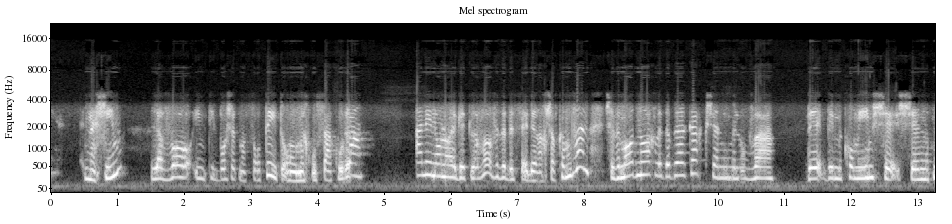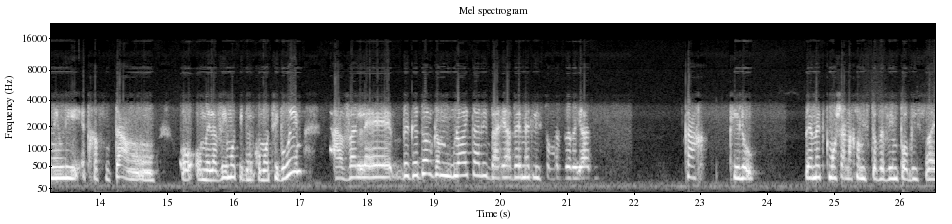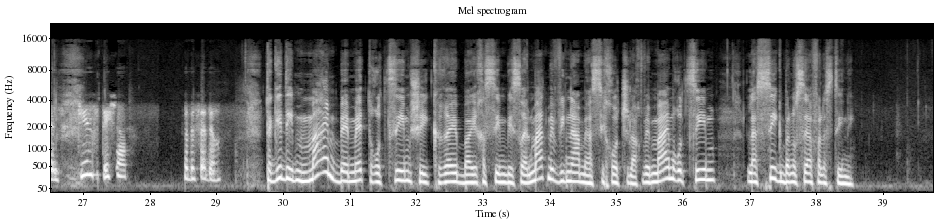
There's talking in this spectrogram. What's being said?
נשים, לבוא עם תלבושת מסורתית או מכוסה כולה. אני לא נוהגת לבוא וזה בסדר. עכשיו כמובן שזה מאוד נוח לדבר כך כשאני מלווה במקומיים ש, שנותנים לי את חסותם או, או, או מלווים אותי במקומות ציבוריים, אבל uh, בגדול גם לא הייתה לי בעיה באמת להסתובב בריאד כך, כאילו, באמת כמו שאנחנו מסתובבים פה בישראל. ג'ינס, טישרט, זה בסדר. תגידי, מה הם באמת רוצים שיקרה ביחסים בישראל? מה את מבינה מהשיחות שלך, ומה הם רוצים להשיג בנושא הפלסטיני?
